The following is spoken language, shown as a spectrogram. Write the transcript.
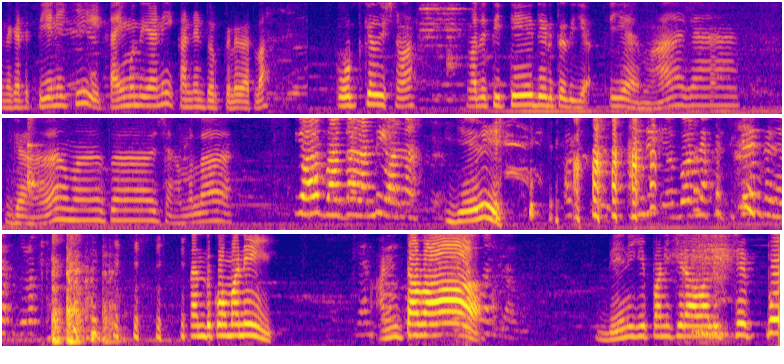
ఎందుకంటే తీయనికి టైం ఉంది కానీ కంటెంట్ దొరుకుతలేదు అట్లా. ఓపిక చూసినావా? మళ్ళీ తిట్టే తిడుతుంది ఇక ఇక మాగా శ్యామల. ఏది? అందుకోమని అంటవా? దేనికి పనికి రావాలి? చెప్పు.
